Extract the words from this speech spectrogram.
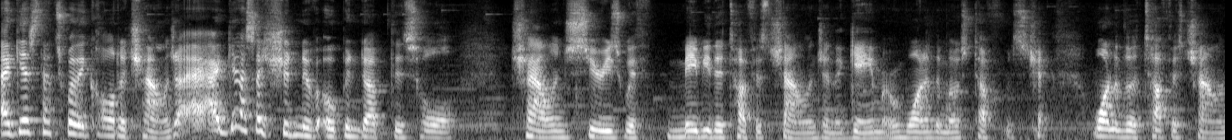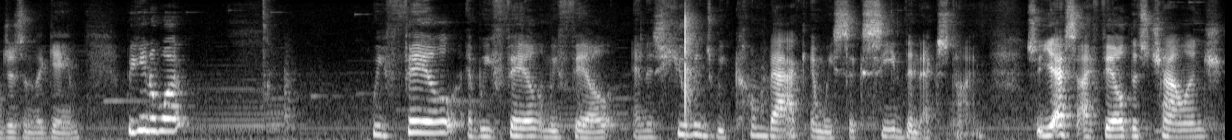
I guess that's why they call it a challenge. I, I guess I shouldn't have opened up this whole challenge series with maybe the toughest challenge in the game or one of the most toughest one of the toughest challenges in the game. But you know what? We fail and we fail and we fail and as humans we come back and we succeed the next time. So yes, I failed this challenge.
